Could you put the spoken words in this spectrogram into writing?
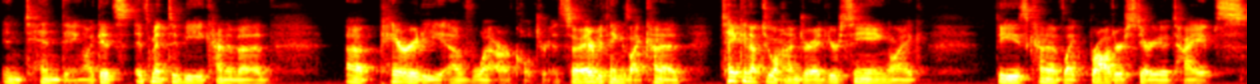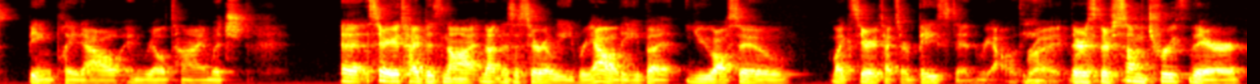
intending. Like it's it's meant to be kind of a a parody of what our culture is. So everything's like kind of taken up to 100. You're seeing like these kind of like broader stereotypes being played out in real time, which uh, stereotype is not not necessarily reality, but you also like stereotypes are based in reality. Right. There's there's some truth there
